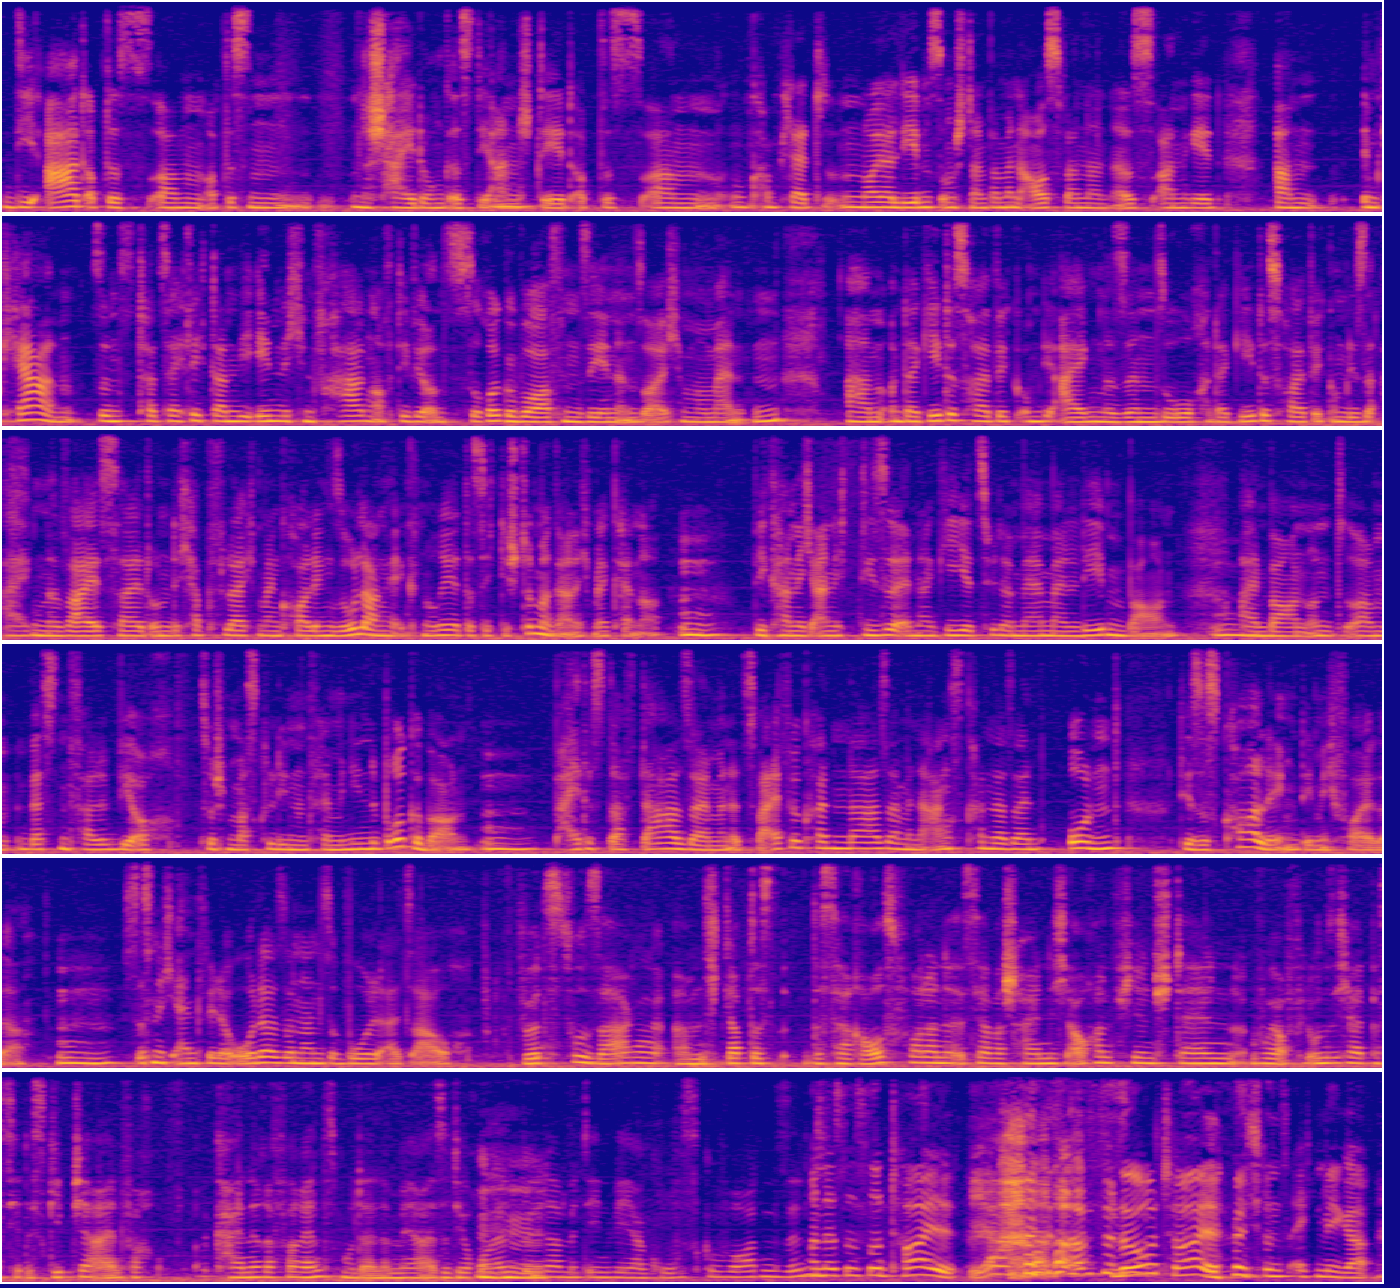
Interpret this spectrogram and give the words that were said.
die Art, ob das, ähm, ob das ein, eine Scheidung ist, die mhm. ansteht, ob das ähm, ein komplett neuer Lebensumstand, wenn man auswandern ist, angeht. Ähm, Im Kern sind es tatsächlich dann die ähnlichen Fragen, auf die wir uns zurückgeworfen sehen in solchen Momenten. Ähm, und da geht es häufig um die eigene Sinnsuche, da geht es häufig um diese eigene Weisheit. Und ich habe vielleicht mein Calling so lange ignoriert, dass ich die Stimme gar nicht mehr kenne. Mhm. Wie kann ich eigentlich diese Energie jetzt wieder mehr in mein Leben bauen, mhm. einbauen und ähm, im besten Fall wie auch zwischen maskulin und feminin eine Brücke bauen. Mhm. Beides darf da sein. Meine Zweifel können da sein, meine Angst kann da sein und dieses Calling, dem ich folge. Mhm. Es ist nicht entweder oder, sondern sowohl als auch. Würdest du sagen, ähm, ich glaube, das, das Herausfordernde ist ja wahrscheinlich auch an vielen Stellen, wo ja auch viel Unsicherheit passiert, es gibt ja einfach keine Referenzmodelle mehr. Also die Rollenbilder, mhm. mit denen wir ja groß geworden sind. Und das ist so toll. Ja, das ist so toll. Ich finde es echt mega.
